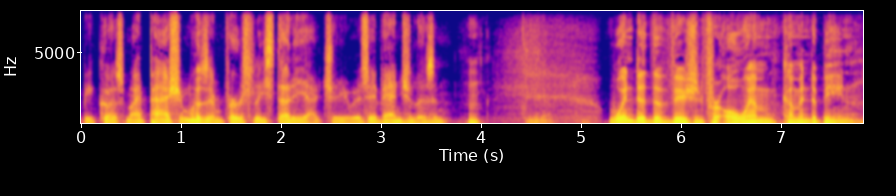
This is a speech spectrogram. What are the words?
because my passion wasn't firstly study. Actually, it was evangelism. Hmm. When did the vision for OM come into being?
